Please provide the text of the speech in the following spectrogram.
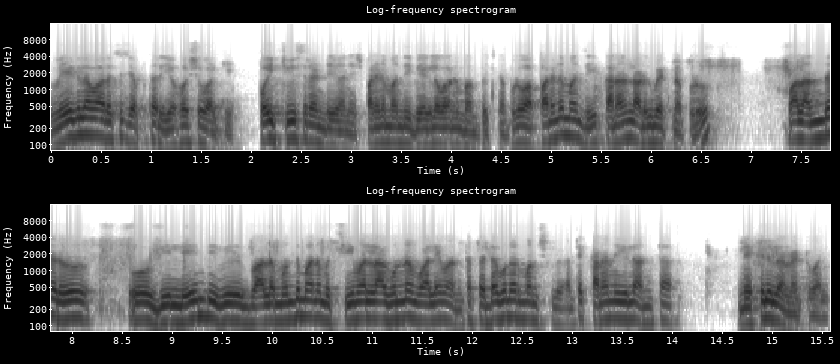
వేగుల వారు వచ్చి చెప్తారు యహోశువాకి పోయి చూసిరండి అనేసి. పన్నెండు మంది వేగుల వారిని పంపించినప్పుడు ఆ పన్నెండు మంది కణాలు అడుగుపెట్టినప్పుడు వాళ్ళందరూ ఓ వీళ్ళేంది? వాళ్ళ ముందు మనము చీమల్లాగా ఉన్నాం వాళ్ళేమో అంత పెద్దగా ఉన్నారు మనుషులు? అంటే కణనీయులు అంత నెఫిలు అన్నట్టు వాళ్ళు.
